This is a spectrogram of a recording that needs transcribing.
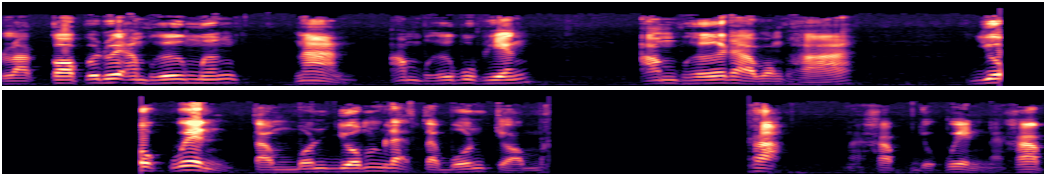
ประกอบไปด้วยอำเภอเมืองน่านอำเภอผู้เพียงอำเภอท่าวังผายกยกเว้นตำบลยมและตำบลจอมพระนะครับ ยกเว้นนะครับ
